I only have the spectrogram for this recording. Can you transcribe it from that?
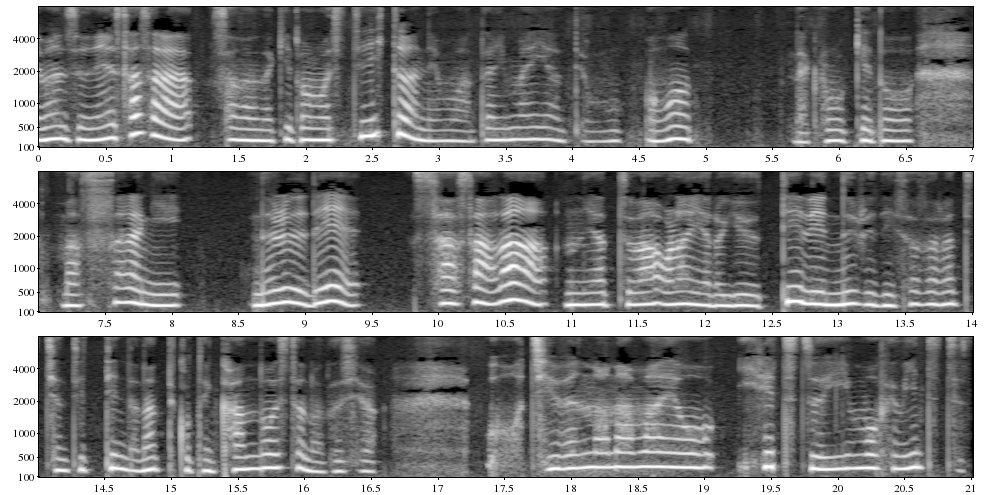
で、まずね、ササラさんなんだけども、知ってる人はね、もう当たり前やんって思うんだろうけど、まっさらに、ヌルで、ササラのやつはおらんやろ言うて、で、ヌルでササラってちゃんと言ってんだなってことに感動したの、私は。お自分の名前を入れつつ、韻も踏みつつ、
